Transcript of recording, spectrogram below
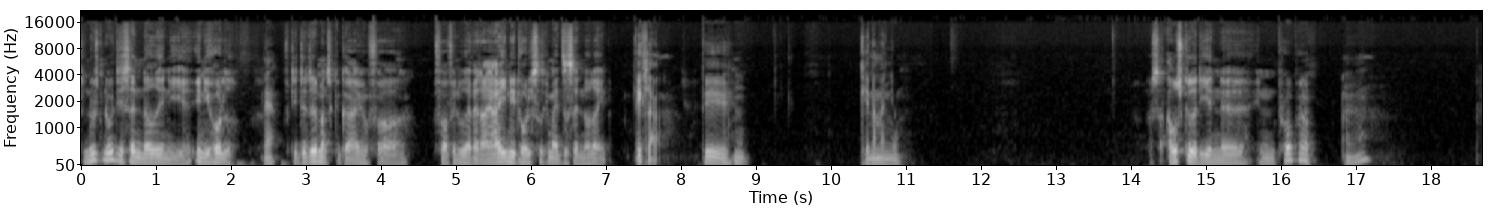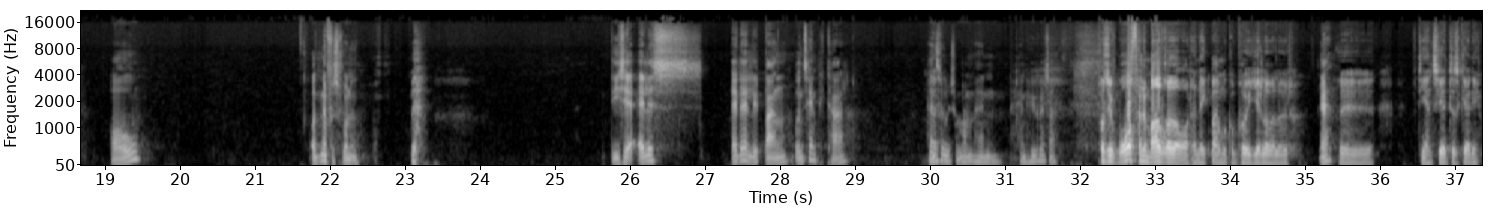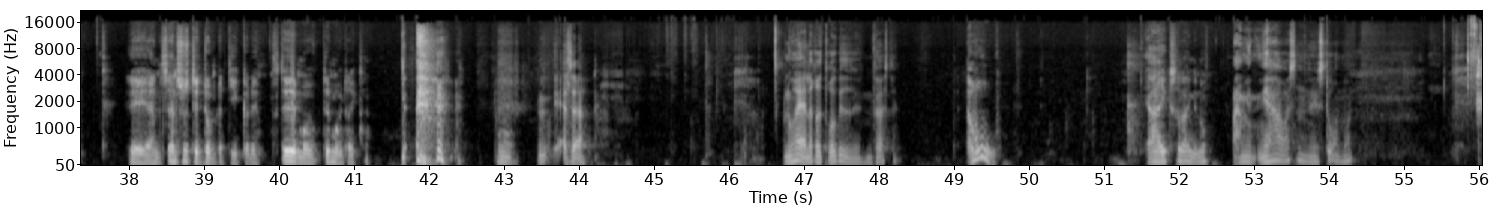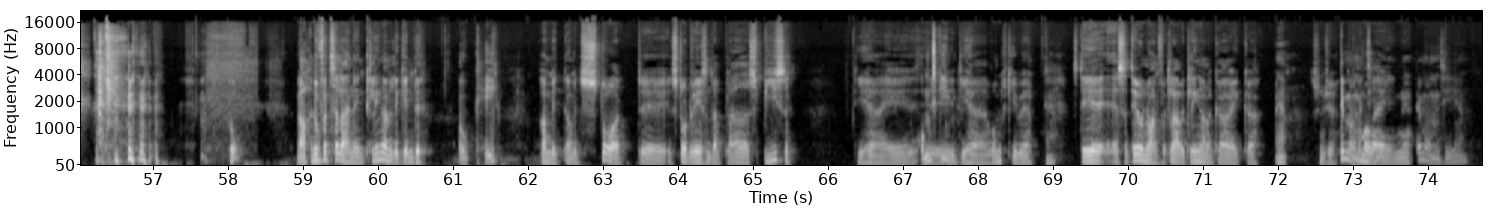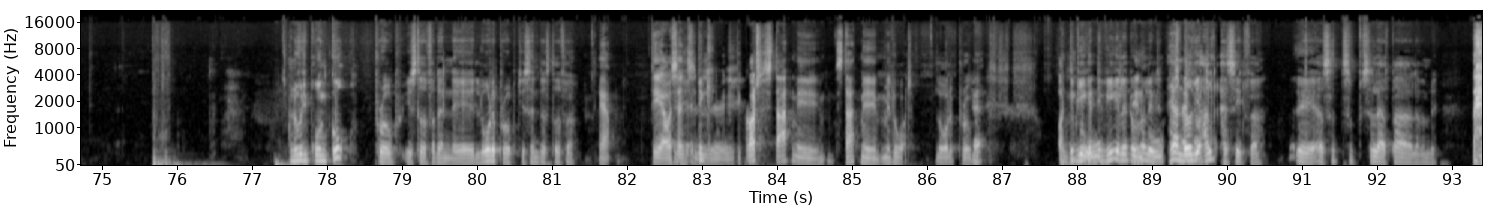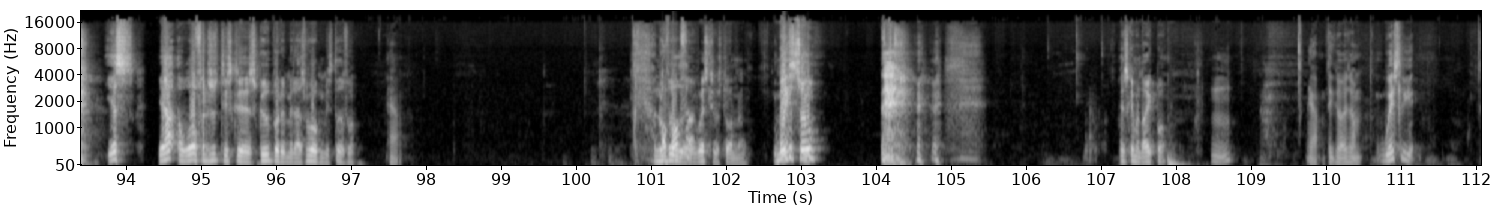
Så nu, nu er de sendt noget ind i, ind i hullet. Ja, Fordi det er det, man skal gøre jo for, for at finde ud af, hvad der er inde i et hul. Så skal man altid sende noget derind. det er klart. Det mm. kender man jo. Og så afskyder de en, øh, en probe her. Ja. Og og den er forsvundet. Ja. De ser alle, s- alle er lidt bange, undtagen Picard. Han Ja. ser ud som om, han, han hygger sig. Prøv at se, Worf han er meget vred over, at han ikke bare må gå på Yellow Alert. Ja. Øh, fordi han siger, at det skal de. Øh, han, han synes, det er dumt, at de ikke gør det. Så det må, det må vi drikke til. mm. Nu- Altså, nu har jeg allerede drukket øh, den første. Uh. Jeg er ikke så langt endnu. Ej, men jeg har også en øh, stor mund. Oh. Nå, Og nu fortæller han en Klingon-legende okay. om et, om et stort, øh, et stort væsen, der plejede at spise de her, øh, Rumskibe. Øh, de her rumskibe. Ja. Så det, altså, det er jo, når han forklarer, hvad Klingoner gør og ikke gør. Ja. Synes jeg. Det må der man må sige. være en, ja. Det må man sige, ja. Og nu vil de bruge en god probe, i stedet for den øh, lorteprobe, de sendte afsted for. Ja, det er også Øh, altid, det- det, øh, det er godt start med, start med, med lort, lorteprobe. Ja. Og det virker, gode- det virker lidt underligt. gode Her er noget, vi aldrig har set før. Øh, og så, så, så lad os bare lade være med det. Yes! Ja, og hvorfor synes de skal skyde på det med deres våben i stedet for? Ja. Og nu Og ved hvorfor-? Wesley, hvor stor den er. Make it Wesley- so! Det skal man drikke på. Mm. Ja, det gør jeg så. Wesley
